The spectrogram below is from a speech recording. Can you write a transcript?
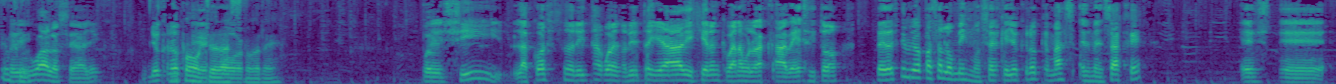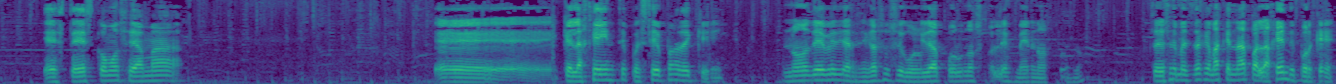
Pero igual, o sea, yo, yo creo que... Por... sobre pues sí, la cosa es ahorita, bueno, ahorita ya dijeron que van a volar cabeza y todo, pero es que va a pasar lo mismo, o sea que yo creo que más el mensaje, este, este es como se llama, eh, que la gente pues sepa de que no debe de arriesgar su seguridad por unos soles menos, pues, ¿no? O sea, ese mensaje más que nada para la gente, porque,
